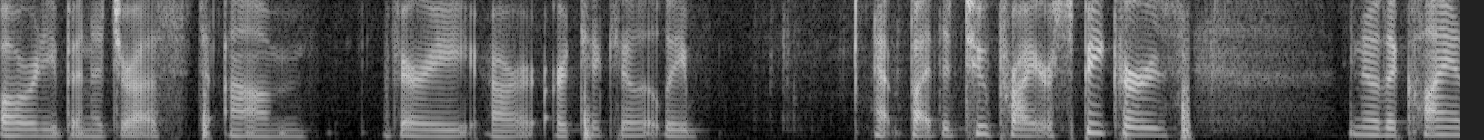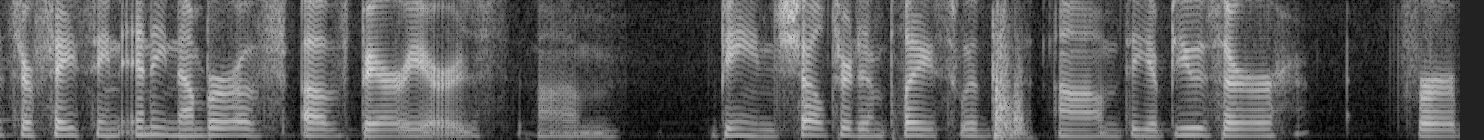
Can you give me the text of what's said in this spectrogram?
already been addressed um, very articulately by the two prior speakers. You know, the clients are facing any number of, of barriers. Um, being sheltered in place with um, the abuser for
